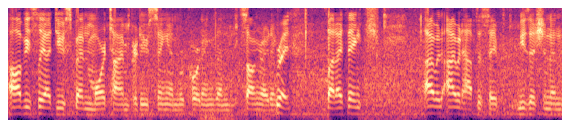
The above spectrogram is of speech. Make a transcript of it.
obviously, I do spend more time producing and recording than songwriting. Right. But I think I would I would have to say musician, and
